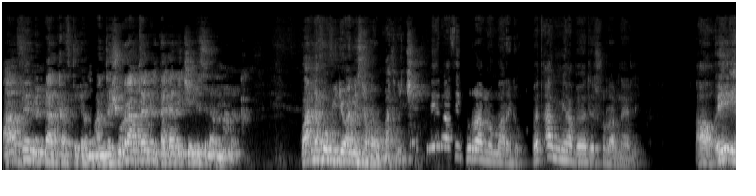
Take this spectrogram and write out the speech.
አፍን እንዳከፍት ደግሞ አንተ ሹራብ ተቅ- ተቀድቼ ል ስለማለቅ ባለፈው ቪዲዮዋን የሰራሁባት ነች። ራሴ ሹራብ ነው የማደርገው። በጣም የሚያበደ ሹራብ ነው ያለኝ። አዎ ይሄ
